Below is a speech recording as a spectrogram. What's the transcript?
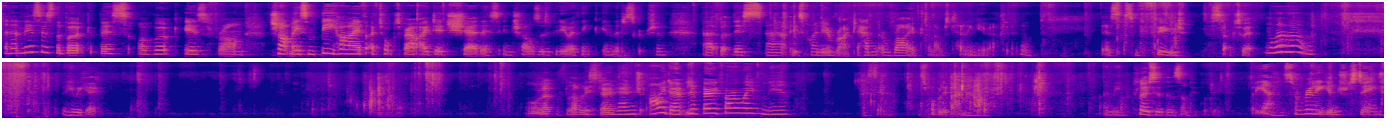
And then this is the book. This book is from Charlotte Mason Beehive. I talked about, I did share this in Charles's video, I think, in the description. Uh, but this uh, is finally arrived. It hadn't arrived when I was telling you about it. Oh, there's some food stuck to it. Here we go. Oh, look, lovely Stonehenge. I don't live very far away from here. I say that. It's probably about an. I mean, closer than some people do. But yeah, a really interesting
